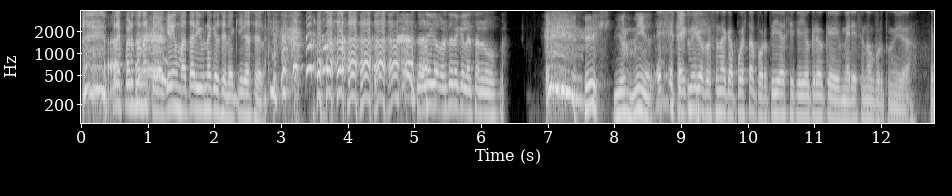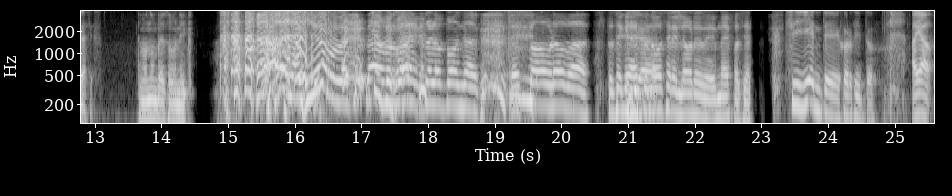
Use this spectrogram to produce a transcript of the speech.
Tres personas que la quieren matar y una que se la quiere hacer. la única persona que la salvó. Dios mío. Es la única persona que apuesta por ti, así que yo creo que merece una oportunidad. Gracias. Te mando un beso, Nick. ¡La mierda! No, no lo pongas. Es todo broma. Entonces, que esto no va a ser el lore de nave espacial. Siguiente, Jorgito. Ah, ya.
